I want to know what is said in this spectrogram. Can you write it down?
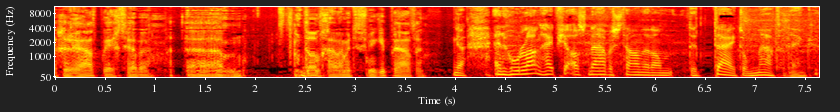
geraadpleegd hebben, uh, dan gaan we met de familie praten. Ja, en hoe lang heb je als nabestaande dan de tijd om na te denken?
